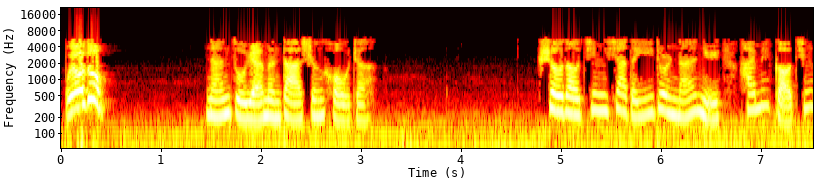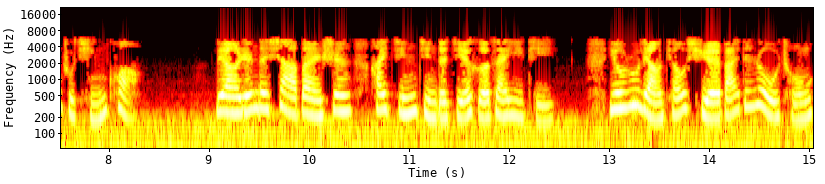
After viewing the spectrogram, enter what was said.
不要动！男组员们大声吼着。受到惊吓的一对男女还没搞清楚情况。两人的下半身还紧紧的结合在一起，犹如两条雪白的肉虫，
